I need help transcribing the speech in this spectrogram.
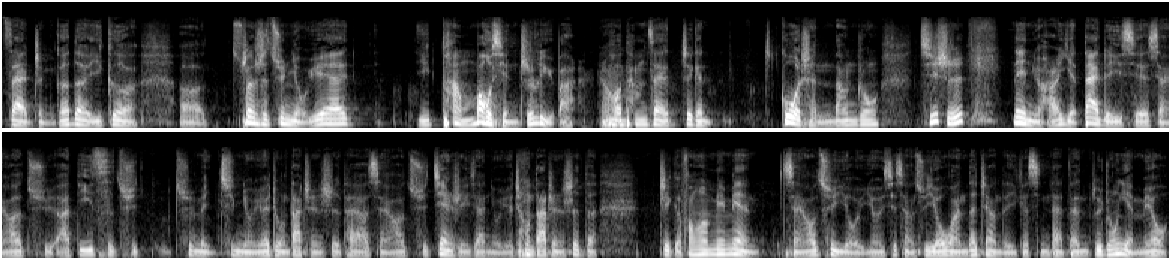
在整个的一个呃，算是去纽约一趟冒险之旅吧。然后他们在这个过程当中，其实那女孩也带着一些想要去啊，第一次去去美去纽约这种大城市，他要想要去见识一下纽约这种大城市的这个方方面面，想要去有有一些想去游玩的这样的一个心态，但最终也没有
